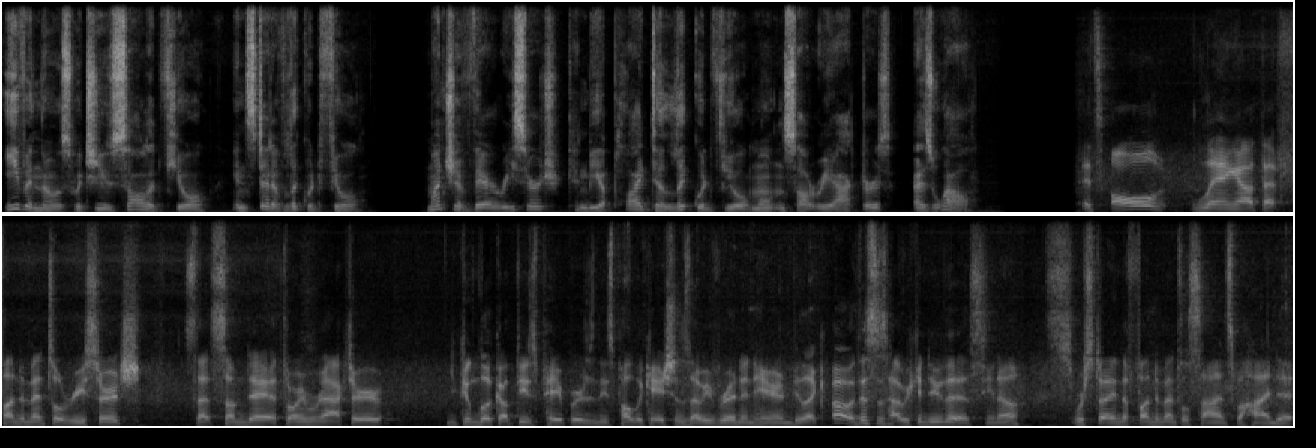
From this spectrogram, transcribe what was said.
even those which use solid fuel instead of liquid fuel. Much of their research can be applied to liquid fuel molten salt reactors as well. It's all laying out that fundamental research so that someday a thorium reactor you can look up these papers and these publications that we've written here and be like, oh, this is how we can do this, you know? We're studying the fundamental science behind it,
